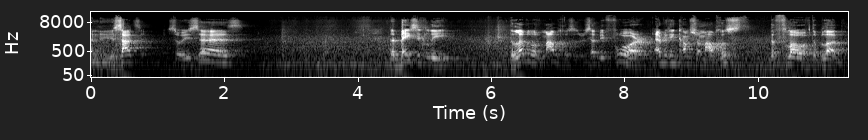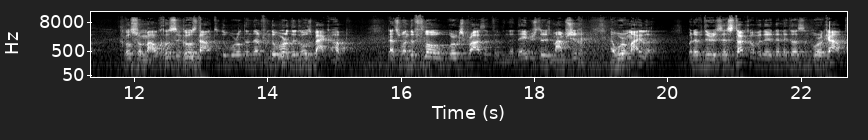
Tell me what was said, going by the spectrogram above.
and the yisatz? So he says that basically the level of malchus, as we said before, everything comes from malchus. The flow of the blood goes from malchus, it goes down to the world, and then from the world it goes back up. That's when the flow works positive. and then the Abishter is mamshich, and we're mila. But if there is a stuck over there, then it doesn't work out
